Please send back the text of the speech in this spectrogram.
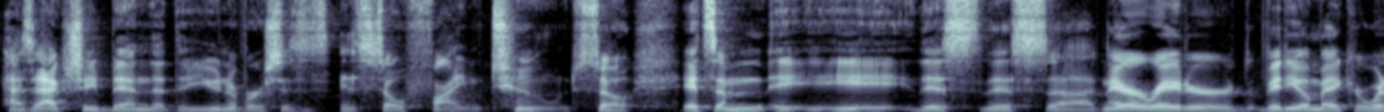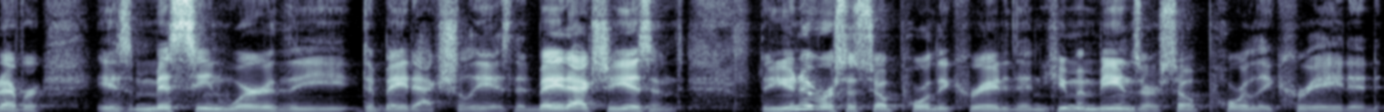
has actually been that the universe is, is so fine tuned. So it's a this this uh, narrator, video maker, whatever, is missing where the debate actually is. The debate actually isn't the universe is so poorly created and human beings are so poorly created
